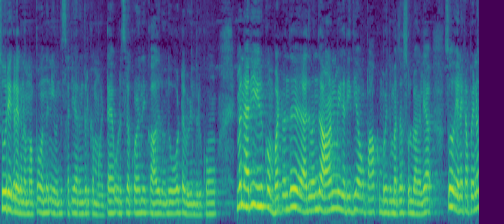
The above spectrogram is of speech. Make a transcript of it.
சூரிய கிரகணம் அப்போ வந்து நீ வந்து சரியாக இருந்திருக்க மாட்டேன் ஒரு சில குழந்தை காதில் வந்து ஓட்ட விழுந்திருக்கும். இது மாதிரி நிறைய இருக்கும். பட் பட் வந்து அது வந்து ஆன்மீக ரீதியாக அவங்க பார்க்கும்பொழுது மாதிரி தான் சொல்லுவாங்க இல்லையா? ஸோ எனக்கு அப்போ என்ன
